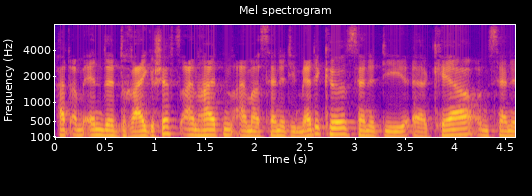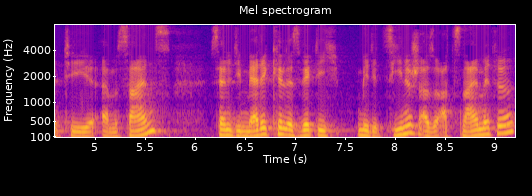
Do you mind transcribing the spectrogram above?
hat am Ende drei Geschäftseinheiten, einmal Sanity Medical, Sanity äh, Care und Sanity ähm, Science. Sanity Medical ist wirklich medizinisch, also Arzneimittel.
